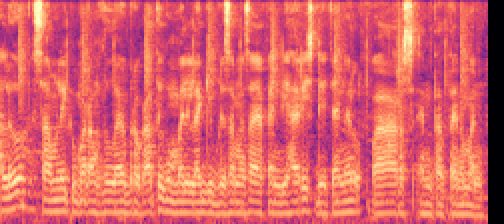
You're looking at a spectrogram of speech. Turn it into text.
Halo, Assalamualaikum warahmatullahi wabarakatuh. Kembali lagi bersama saya Fendi Haris di channel Fars Entertainment.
